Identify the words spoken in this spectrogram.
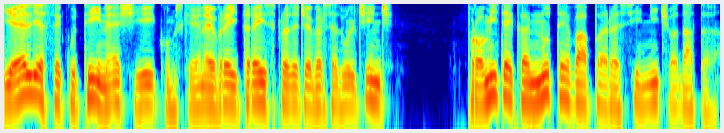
El este cu tine și, cum scrie în Evrei 13, versetul 5, promite că nu te va părăsi niciodată.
